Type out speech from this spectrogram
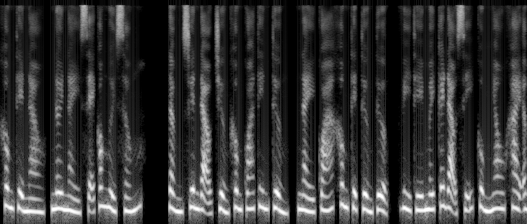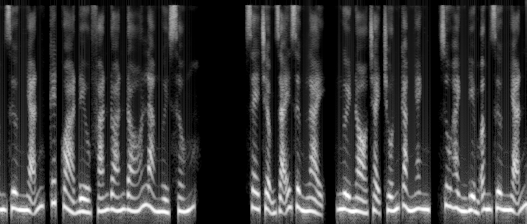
Không thể nào, nơi này sẽ có người sống. Tầm xuyên đạo trưởng không quá tin tưởng, này quá không thể tưởng tượng, vì thế mấy cái đạo sĩ cùng nhau khai âm dương nhãn, kết quả đều phán đoán đó là người sống. Xe chậm rãi dừng lại, người nọ chạy trốn càng nhanh, du hành điểm âm dương nhãn,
